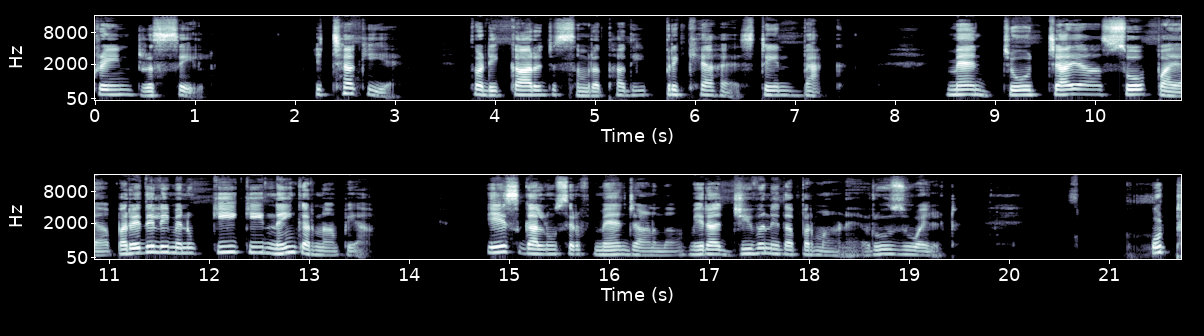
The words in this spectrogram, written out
ਟ੍ਰੇਨ ਰਸੇਲ ਇੱਛਾ ਕੀ ਹੈ? ਤੁਹਾਡੀ ਕਾਰਜ ਸਮਰੱਥਾ ਦੀ ਪ੍ਰੀਖਿਆ ਹੈ। ਸਟੇਨ ਬੈਕ ਮੈਂ ਜੋ ਚਾਹਿਆ, ਸੋ ਪਾਇਆ, ਪਰ ਇਹਦੇ ਲਈ ਮੈਨੂੰ ਕੀ ਕੀ ਨਹੀਂ ਕਰਨਾ ਪਿਆ। ਇਸ ਗੱਲ ਨੂੰ ਸਿਰਫ ਮੈਂ ਜਾਣਦਾ। ਮੇਰਾ ਜੀਵਨ ਇਹਦਾ ਪ੍ਰਮਾਣ ਹੈ। ਰੂਜ਼ਵੈਲਟ ਉੱਠ।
